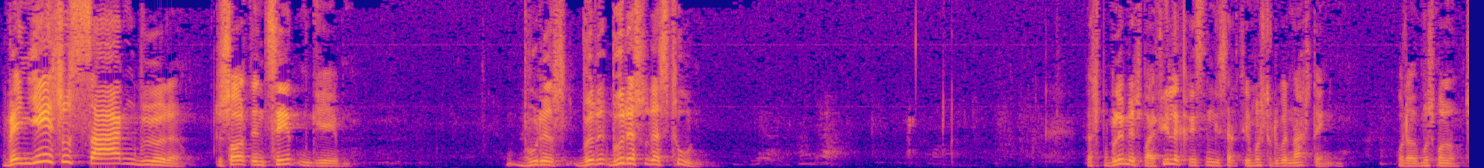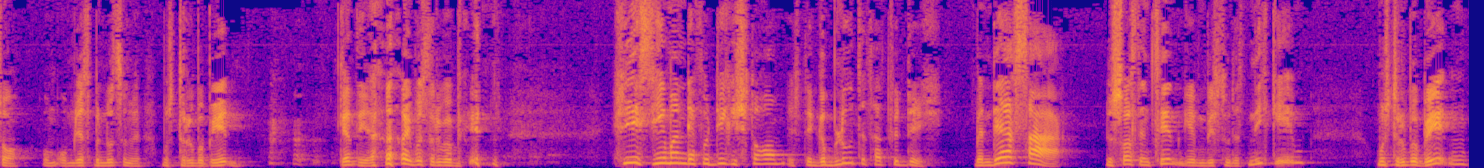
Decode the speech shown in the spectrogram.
wenn Jesus sagen würde, du sollst den Zehnten geben, würdest, würdest du das tun? Das Problem ist, bei vielen Christen gesagt, sie muss darüber nachdenken. Oder muss man so, um, um das benutzen, muss darüber beten. Kennt ihr? Ich muss darüber beten. Hier ist jemand, der für dich gestorben ist, der geblutet hat für dich. Wenn der sagt, du sollst den Zehnten geben, willst du das nicht geben? Musst darüber beten?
